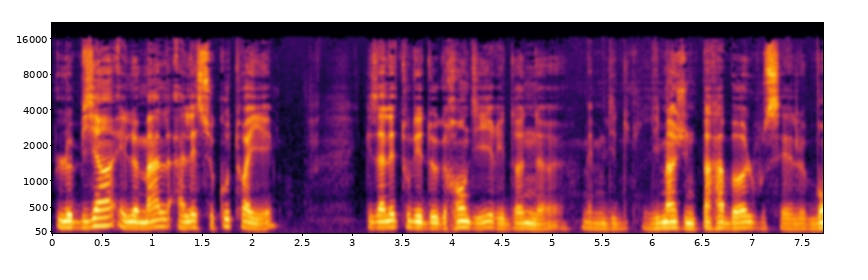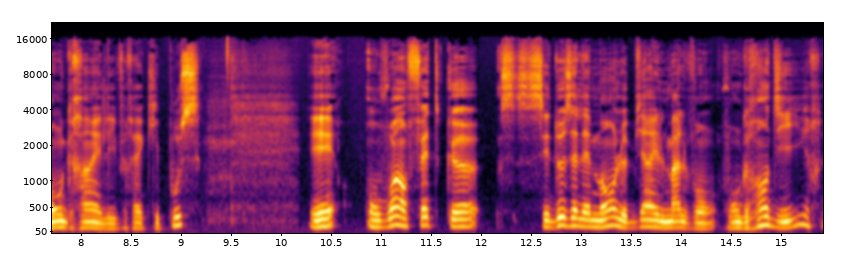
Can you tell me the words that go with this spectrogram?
le bien et le mal allaient se côtoyer, qu'ils allaient tous les deux grandir. Il donne euh, même l'image d'une parabole où c'est le bon grain et l'ivraie qui poussent. Et on voit en fait que ces deux éléments, le bien et le mal, vont, vont grandir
